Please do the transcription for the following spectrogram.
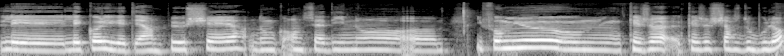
L'école, il était un peu cher, donc on s'est dit non, euh, il faut mieux euh, que, je, que je cherche du boulot.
